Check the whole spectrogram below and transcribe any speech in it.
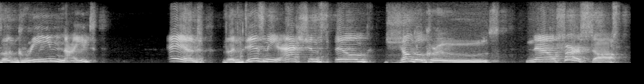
The Green Knight and the Disney action film Jungle Cruise. Now, first off,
